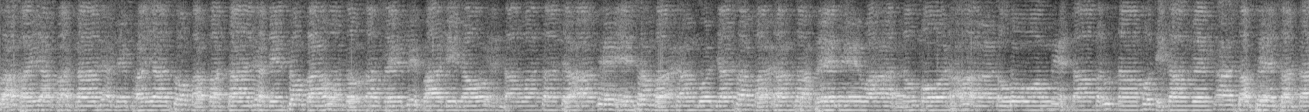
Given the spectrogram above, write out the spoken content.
กะพยาปัตตาจันเนพยาโสปปัตตาญาเนโสปะหุนตุสัพเพปิปานิโนเอนตาวาตาจาเวสัมปะทังบุญญาสัมปะทังสัพเพเน เวกาสัพเพสัตตา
